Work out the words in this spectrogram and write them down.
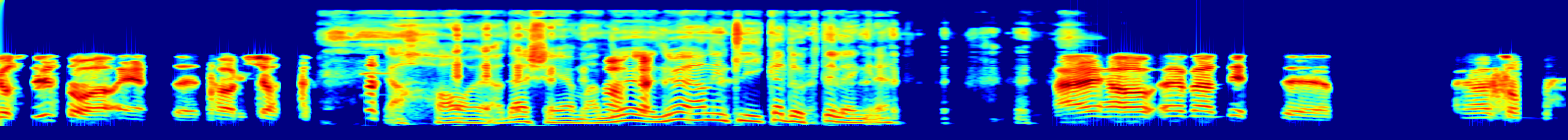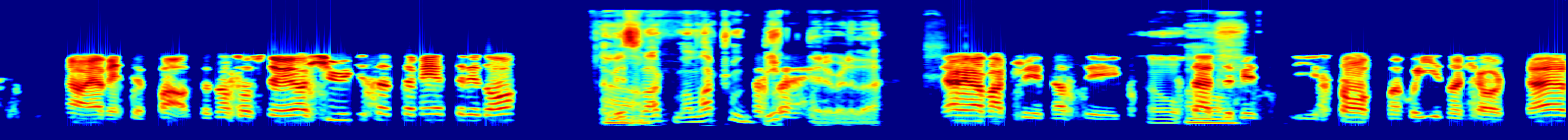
just nu står jag och äter törrkött. Jaha, ja, där ser man. Nu, nu är han inte lika duktig längre. Nej, jag är väldigt... Eh, jag är som... Ja, jag vet inte fasen. Alltså snöar 20 centimeter idag. Ja. Visst vart man vart som bitter över det där. Ja, jag har varit så himla seg. Ställde mig i stakmaskin och kört där.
